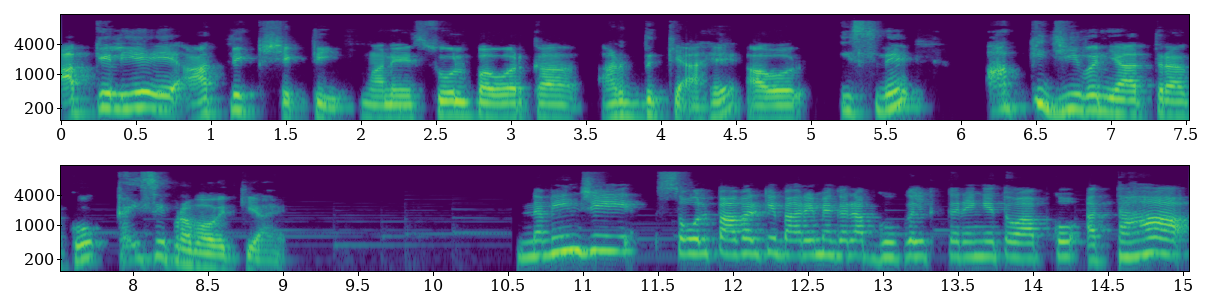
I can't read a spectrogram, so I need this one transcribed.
आपके लिए ये आत्मिक शक्ति, माने सोल पावर का अर्थ क्या है और इसने आपकी जीवन यात्रा को कैसे प्रभावित किया है? नवीन जी सोल पावर के बारे में अगर आप गूगल करेंगे तो आपको अथाह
